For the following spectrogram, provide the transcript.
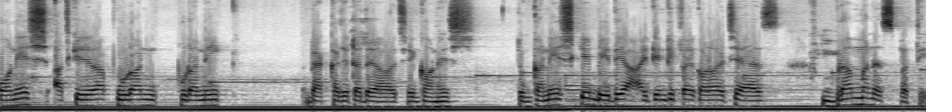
গণেশ, আজকে যারা পুরাণ, পুরাণিক ব্যাখ্যা যেটা দেওয়া হয়েছে গণেশ, তো গণেশকে বেদে আইডেন্টিফাই করা হয়েছে অ্যাজ ব্রাহ্মণস্পতি।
